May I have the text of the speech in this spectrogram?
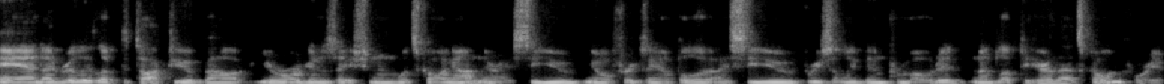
and I'd really love to talk to you about your organization and what's going on there. I see you, you know, for example, I see you've recently been promoted, and I'd love to hear how that's going for you.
